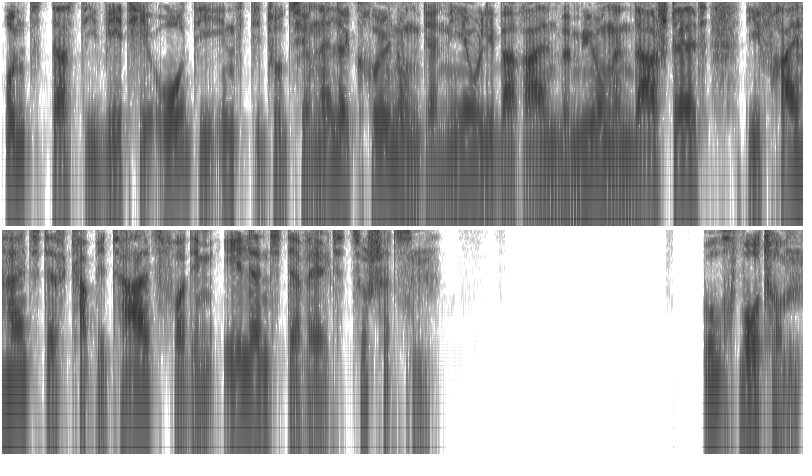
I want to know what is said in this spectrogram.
und dass die WTO die institutionelle Krönung der neoliberalen Bemühungen darstellt, die Freiheit des Kapitals vor dem Elend der Welt zu schützen. Buchvotum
